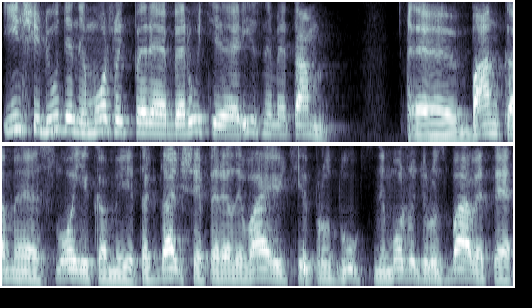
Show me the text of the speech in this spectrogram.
Інші люди не можуть переберуть е, різними там. Е, Банками, слоїками і так далі переливають продукт, не можуть розбавити.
